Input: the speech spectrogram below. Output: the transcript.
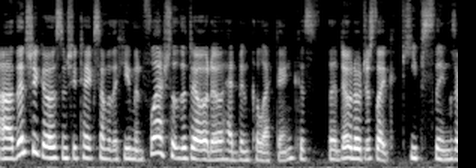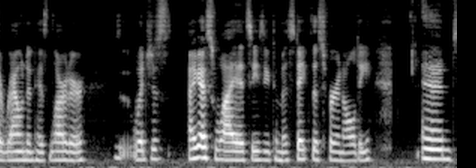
Uh, then she goes and she takes some of the human flesh that the dodo had been collecting, because the dodo just like keeps things around in his larder, which is, I guess, why it's easy to mistake this for an Aldi. And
